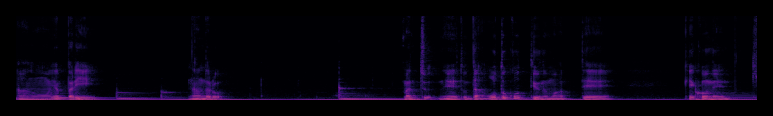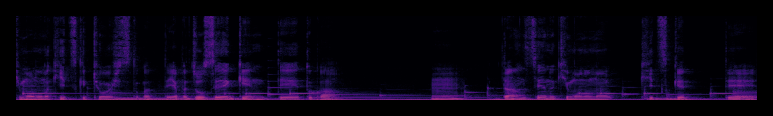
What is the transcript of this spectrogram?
あのやっぱりなんだろう、まあえーと、だ男っていうのもあって結構ね着物の着付け教室とかってやっぱ女性限定とか、うん、男性の着物の着付けって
